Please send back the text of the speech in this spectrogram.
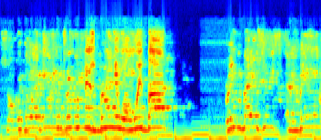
So we're gonna give him three minutes break when we back. Bring bases and beam.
